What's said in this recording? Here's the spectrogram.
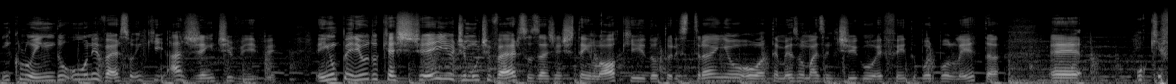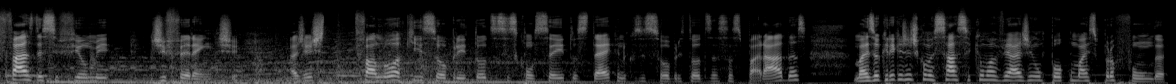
incluindo o universo em que a gente vive. Em um período que é cheio de multiversos, a gente tem Loki, Doutor Estranho, ou até mesmo o mais antigo Efeito Borboleta, é, o que faz desse filme diferente? A gente falou aqui sobre todos esses conceitos técnicos e sobre todas essas paradas, mas eu queria que a gente começasse aqui uma viagem um pouco mais profunda.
